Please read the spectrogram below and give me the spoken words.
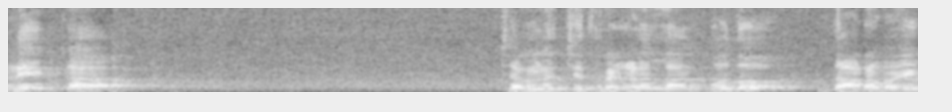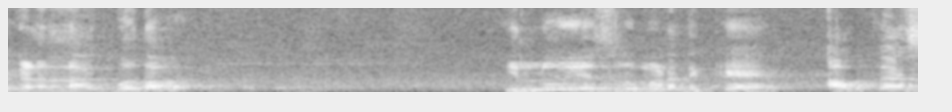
ಅನೇಕ ಚಲನಚಿತ್ರಗಳಲ್ಲಾಗ್ಬೋದು, ಧಾರಾವಾಹಿಗಳಲ್ಲಾಗ್ಬೋದು, ಇಲ್ಲೂ ಹೆಸರು ಮಾಡೋದಕ್ಕೆ ಅವಕಾಶ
